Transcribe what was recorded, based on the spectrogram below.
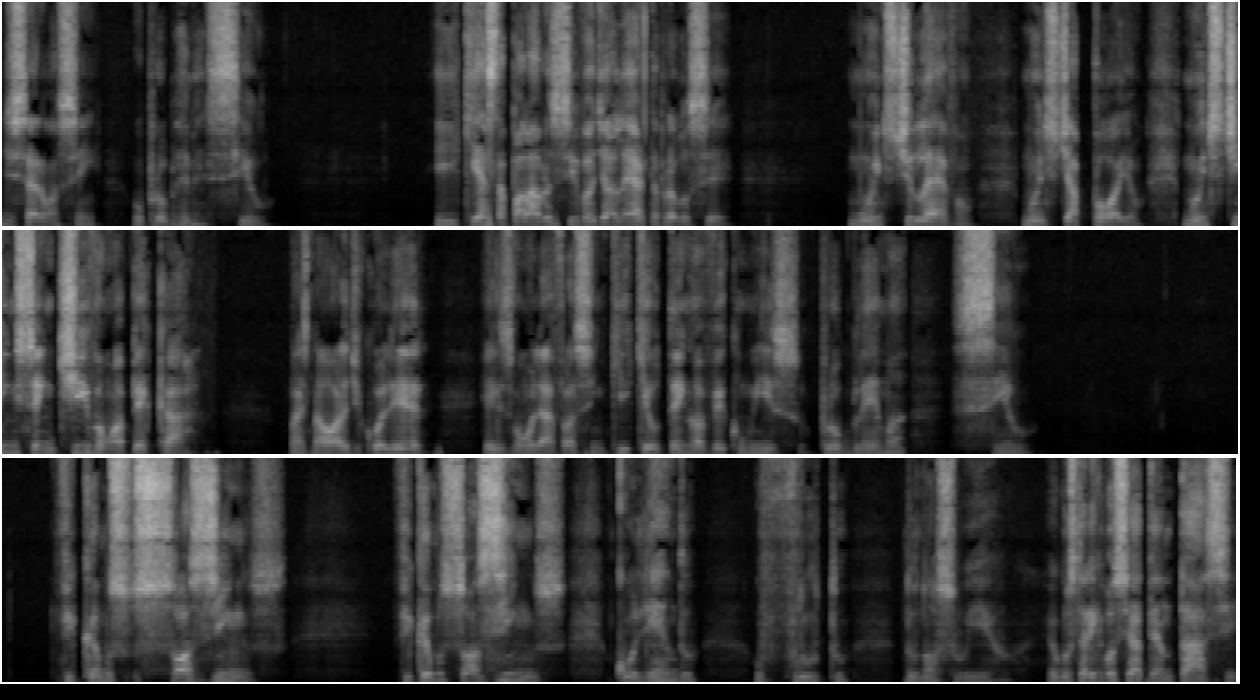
disseram assim: o problema é seu. E que essa palavra sirva de alerta para você. Muitos te levam, muitos te apoiam, muitos te incentivam a pecar. Mas na hora de colher, eles vão olhar e falar assim: o que, que eu tenho a ver com isso? Problema seu. Ficamos sozinhos, ficamos sozinhos, colhendo o fruto do nosso erro. Eu gostaria que você atentasse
